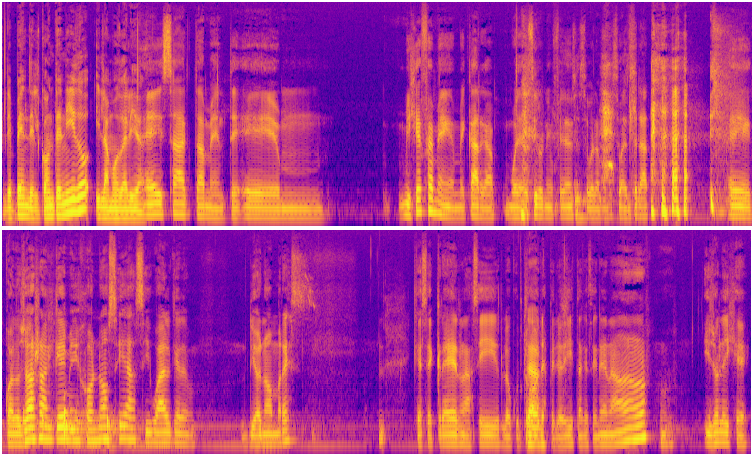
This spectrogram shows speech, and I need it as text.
Depende el contenido y la modalidad. Exactamente. Eh, mi jefe me, me carga, voy a decir una infidencia, seguramente se va a enterar. Eh, cuando yo arranqué me dijo, no seas igual que... Dio nombres que se creen así, locutores, Claro. periodistas, que se creen... "Ah". Y yo le dije,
